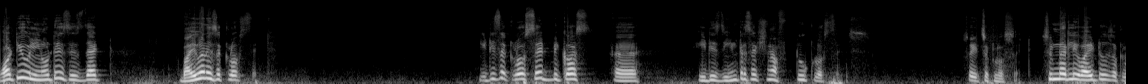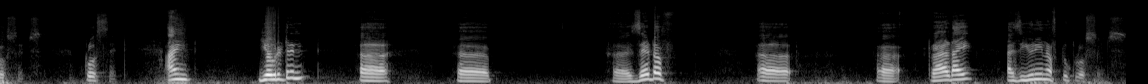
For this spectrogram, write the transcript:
what you will notice is that y1 is a closed set. It is a closed set because uh, it is the intersection of two closed sets. So it is a closed set. Similarly y2 is a closed set closed set. And you have written uh, uh, uh z of uh, uh, radii as a union of two closed sets.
